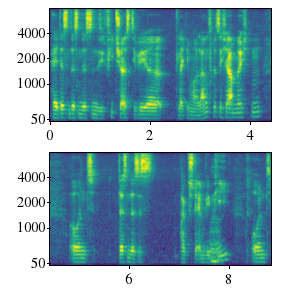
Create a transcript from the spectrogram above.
hey, das und das und das sind die Features, die wir vielleicht immer langfristig haben möchten und das und das ist praktisch der MVP mhm. und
